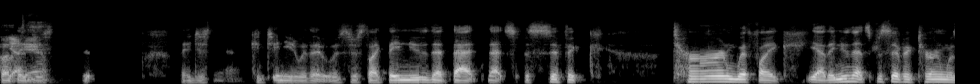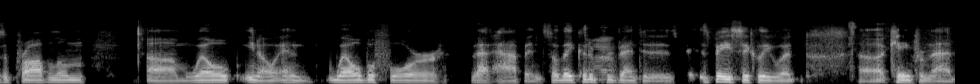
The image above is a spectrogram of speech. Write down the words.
but Oh, they damn. just they just Yeah. continued with it. It was just like they knew that that that specific turn with like yeah they knew that specific turn was a problem um well you know and well before that happened so they could have Wow. prevented it is, is basically what uh came from that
